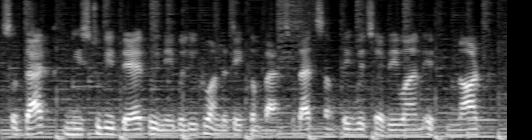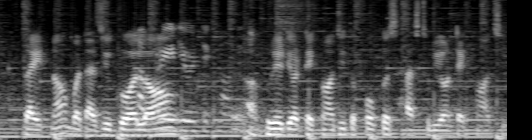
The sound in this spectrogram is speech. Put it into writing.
So that needs to be there to enable you to undertake compliance. So that's something which everyone, if not right now, but as you go along, Upgrade your technology. upgrade your technology, the focus has to be on technology.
